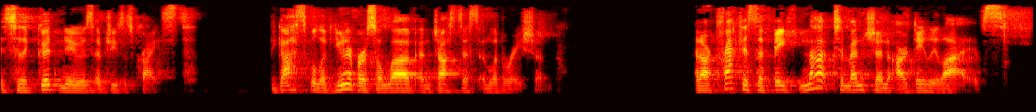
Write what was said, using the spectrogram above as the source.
is to the good news of Jesus Christ, the gospel of universal love and justice and liberation. And our practice of faith, not to mention our daily lives,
